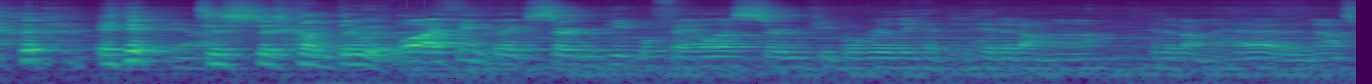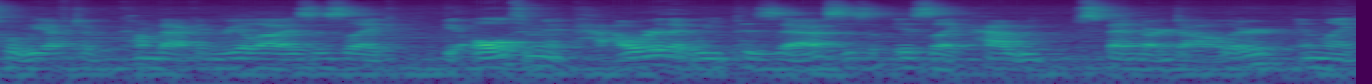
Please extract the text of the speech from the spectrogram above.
to just come through with it. Well, I think like certain people fail us, certain people really hit hit it on the hit it on the head, and that's what we have to come back and realize is like the ultimate power that we possess is, is like how we spend our dollar and like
